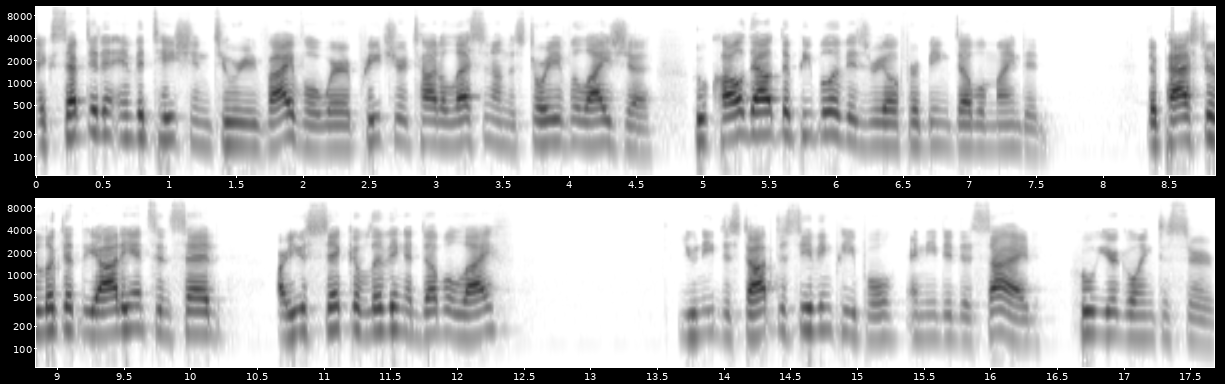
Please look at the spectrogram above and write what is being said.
accepted an invitation to a revival where a preacher taught a lesson on the story of Elijah, who called out the people of Israel for being double minded. The pastor looked at the audience and said, Are you sick of living a double life? You need to stop deceiving people and need to decide who you're going to serve.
